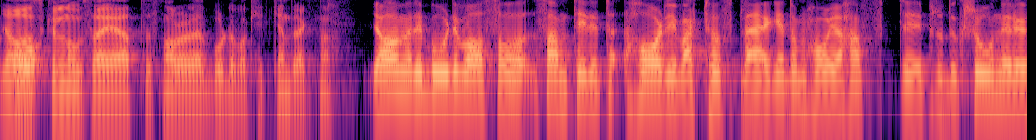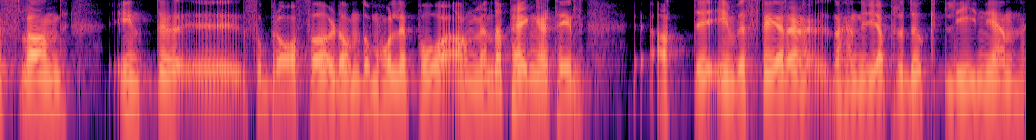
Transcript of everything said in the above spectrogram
Jag skulle nog säga att det snarare borde vara kicken direkt nu. Ja, men det borde vara så. Samtidigt har det ju varit tufft läge. De har ju haft produktion i Ryssland, inte så bra för dem. De håller på att använda pengar till att investera i den här nya produktlinjen.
